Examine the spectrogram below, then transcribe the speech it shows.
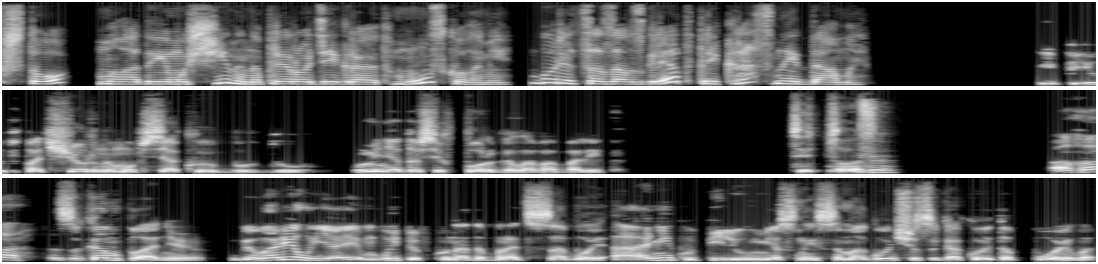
что? Молодые мужчины на природе играют мускулами, борются за взгляд прекрасной дамы. И пьют по-черному всякую бурду. У меня до сих пор голова болит. Ты тоже? Ага, за компанию. Говорил я им, выпивку надо брать с собой, а они купили у местной самогонщицы какое-то пойло.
